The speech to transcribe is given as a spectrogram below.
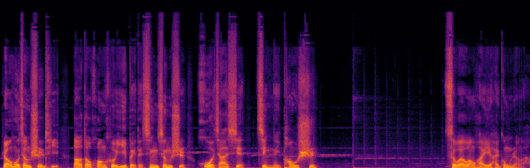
然后将尸体拉到黄河以北的新乡市霍家县境内抛尸。此外，王怀义还供认啊，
